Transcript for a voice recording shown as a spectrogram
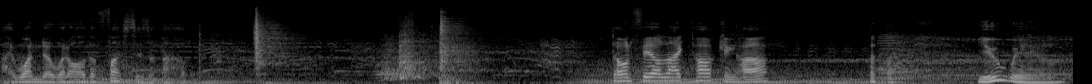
I wonder what all the fuss is about. Don't feel like talking, huh? you will.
